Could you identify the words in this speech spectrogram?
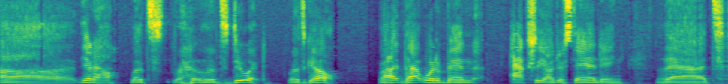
uh, you know, let's let's do it. Let's go. Right. That would have been actually understanding that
